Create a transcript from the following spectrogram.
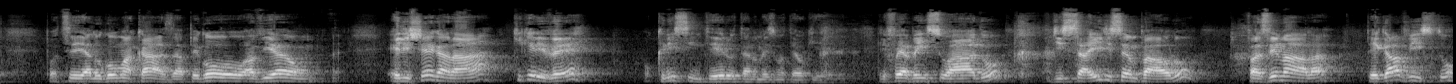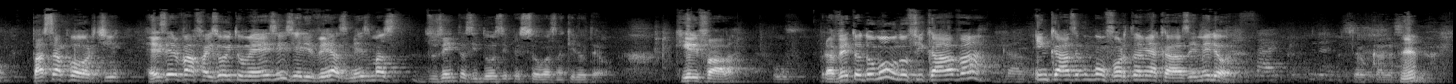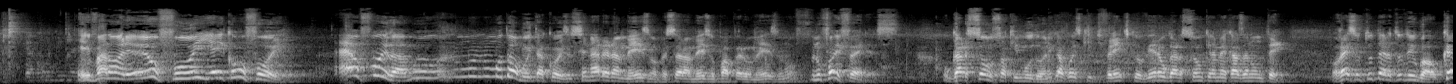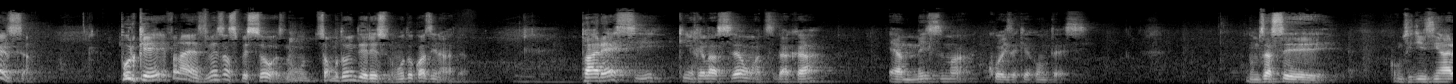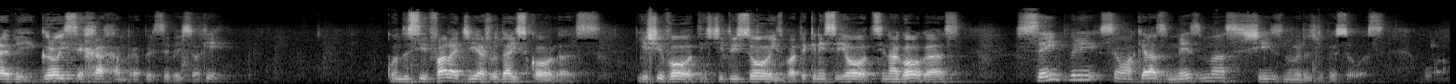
pode ser alugou uma casa, pegou avião. Ele chega lá, o que, que ele vê? O Cristo inteiro está no mesmo hotel que ele. Ele foi abençoado de sair de São Paulo, fazer mala, pegar visto, passaporte, reservar faz oito meses e ele vê as mesmas 212 pessoas naquele hotel. O que ele fala? Para ver todo mundo, ficava em casa com conforto da minha casa e melhor. É? Ele fala, olha, eu fui, e aí como foi? É, eu fui lá, não, mudou muita coisa, o cenário era o mesmo, a pessoa era a mesma, o papo era o mesmo, não, não foi férias. O garçom só que mudou, a única coisa que diferente que eu vi era o garçom que na minha casa não tem. O resto tudo era tudo igual, cansa. Por quê? Ele fala, ah, as mesmas pessoas, não, só mudou o endereço, não mudou quase nada. Parece que em relação a Tzedakah é a mesma coisa que acontece. Não precisa ser como se diz em árabe, groisechacham, para perceber isso aqui. Quando se fala de ajudar escolas, yeshivot, instituições, bateknesiot, sinagogas, sempre são aquelas mesmas X números de pessoas.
